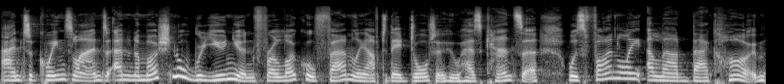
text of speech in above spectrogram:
And to Queensland, and an emotional reunion for a local family after their daughter, who has cancer, was finally allowed back home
